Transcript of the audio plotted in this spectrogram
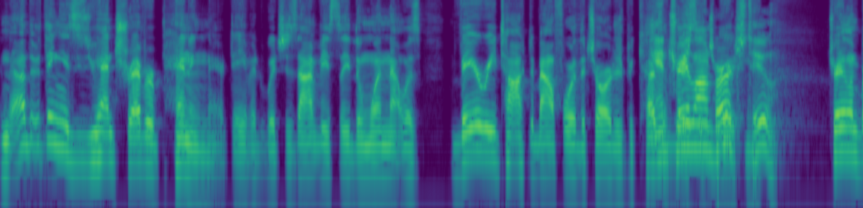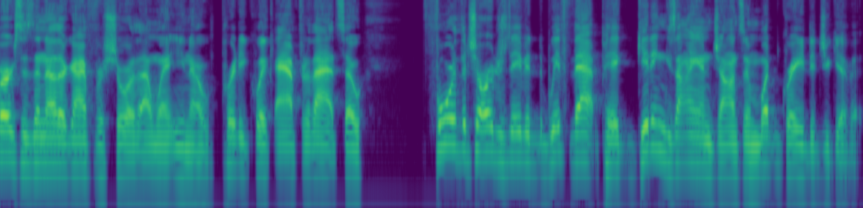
And the other thing is, is you had Trevor Penning there, David, which is obviously the one that was very talked about for the Chargers because and Treylon Burks too. Treylon Burks is another guy for sure that went, you know, pretty quick after that. So for the Chargers, David, with that pick, getting Zion Johnson, what grade did you give it?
